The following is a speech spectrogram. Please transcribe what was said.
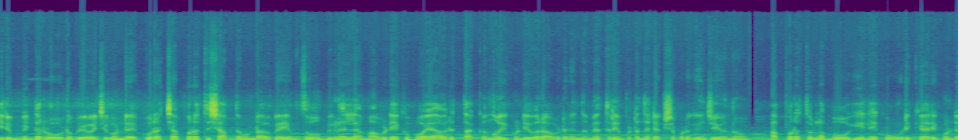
ഇരുമ്പിന്റെ റോഡ് ഉപയോഗിച്ചുകൊണ്ട് കുറച്ചപ്പുറത്ത് ശബ്ദമുണ്ടാവുകയും സോംബികളെല്ലാം അവിടേക്ക് പോയ അവർ തക്കം നോക്കിക്കൊണ്ട് ഇവർ അവിടെ നിന്നും എത്രയും പെട്ടെന്ന് രക്ഷപ്പെടുകയും ചെയ്യുന്നു. അപ്പുറത്തുള്ള ബോഗിയിലേക്ക് ഓടിക്കയറിക്കൊണ്ട്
